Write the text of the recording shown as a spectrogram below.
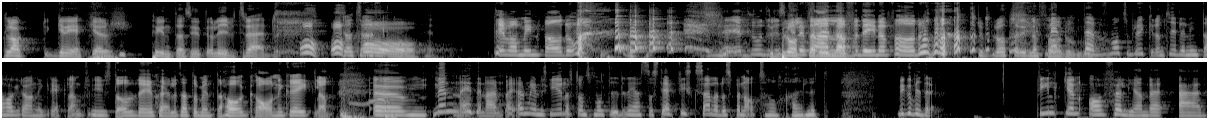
Klart greker pyntar sitt olivträd. Då tror jag- Det var min fördom. jag trodde Du du, skulle falla dina- för dina fördomar. Du blottar dina Men fördomar. däremot så brukar de tydligen inte ha gran i Grekland, just av det skälet att de inte har gran i Grekland. Ehm, men nej, den ar- armeniska julaftonsmåltiden är alltså stekt fisk, sallad och spenat. Skäligt. Vi går vidare. Vilken av följande är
